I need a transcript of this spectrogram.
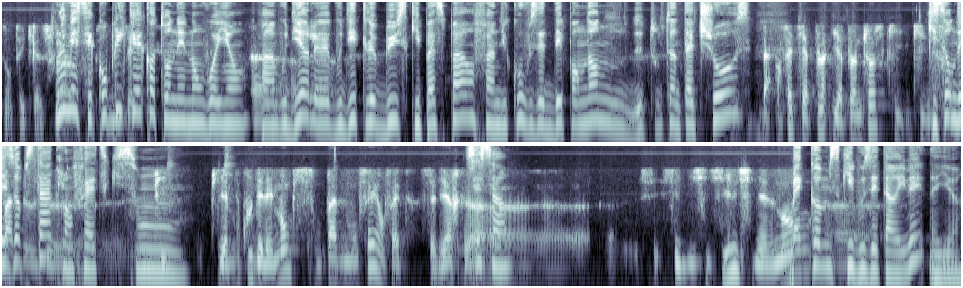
tant est qu'elle soit. Oui, mais c'est compliqué quand on est non voyant. Enfin, vous dire, le- vous dites le bus qui passe pas. Enfin, du coup, vous êtes dépendant de, tout un tas de choses Bah, en fait, il y a plein, il y a plein de choses qui qui, ne qui sont des de- obstacles de- en fait, qui sont. puis il y a beaucoup d'éléments qui sont pas de mon fait en fait. C'est-à-dire que C'est ça. euh, c'est- c'est difficile finalement. Bah, comme ce qui euh, vous est arrivé d'ailleurs.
